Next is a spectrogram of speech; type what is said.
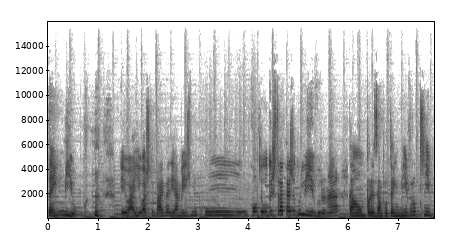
100 mil. Eu, aí eu acho que vai variar mesmo com o conteúdo e estratégia do livro, né? Então, por exemplo, tem livro que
